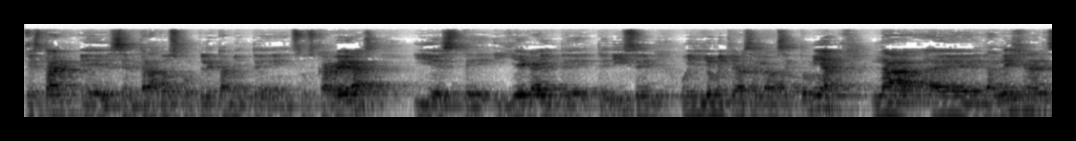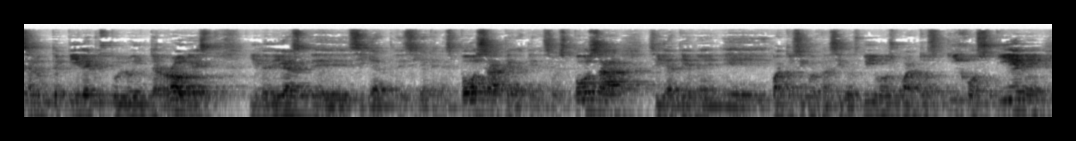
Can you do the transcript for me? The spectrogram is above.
que están eh, centrados completamente en sus carreras y, este, y llega y te, te dice, oye, yo me quiero hacer la vasectomía. La, eh, la Ley General de Salud te pide que tú lo interrogues y le digas eh, si, ya, si ya tiene esposa, qué edad tiene su esposa, si ya tiene eh, cuántos hijos nacidos vivos, cuántos hijos tiene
